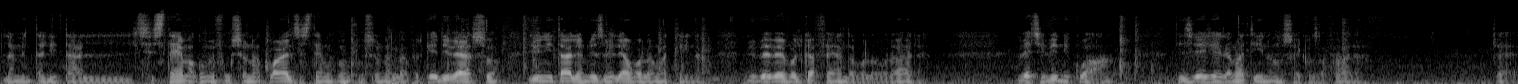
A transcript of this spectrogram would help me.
la mentalità, il sistema come funziona qua e il sistema come funziona là, perché è diverso. Io in Italia mi svegliavo la mattina, mi bevevo il caffè e andavo a lavorare. Invece vieni qua, ti svegli la mattina e non sai cosa fare. Cioè,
